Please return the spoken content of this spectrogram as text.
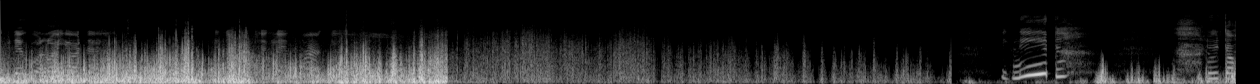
ไม่ได้หัวเรอยย้อนนะแต่น้ำแข็งแรงมากเลย อีกนิดนะ ลุยต่อ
